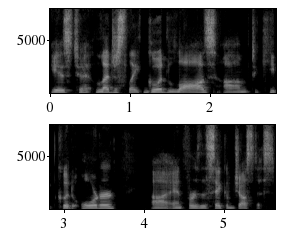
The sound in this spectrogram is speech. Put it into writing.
is to legislate good laws, um, to keep good order, uh, and for the sake of justice.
